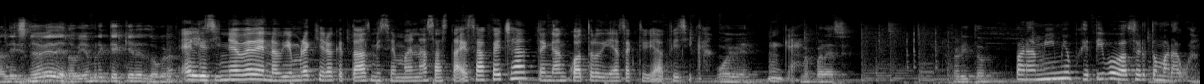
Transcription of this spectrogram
al 19 de noviembre, ¿qué quieres lograr? El 19 de noviembre quiero que todas mis semanas hasta esa fecha tengan cuatro días de actividad física. Muy bien. Ok. Me parece. Carito, Para mí mi objetivo va a ser tomar agua.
